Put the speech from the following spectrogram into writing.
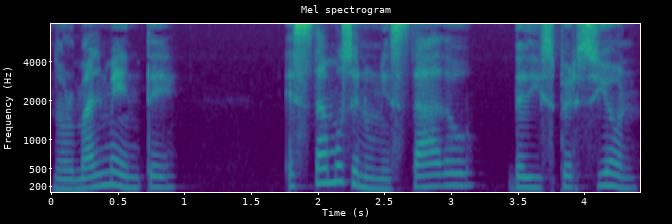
Normalmente estamos en un estado de dispersión.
